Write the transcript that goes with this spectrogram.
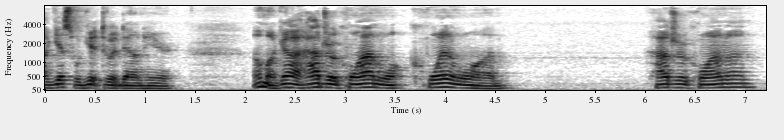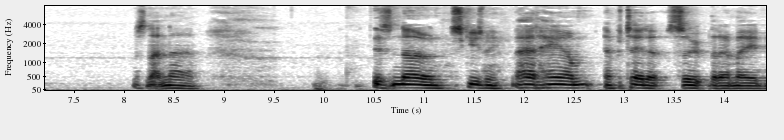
I guess we'll get to it down here. Oh my God, hydroquinone. Hydroquinone? It's not nine. It's known, excuse me. I had ham and potato soup that I made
